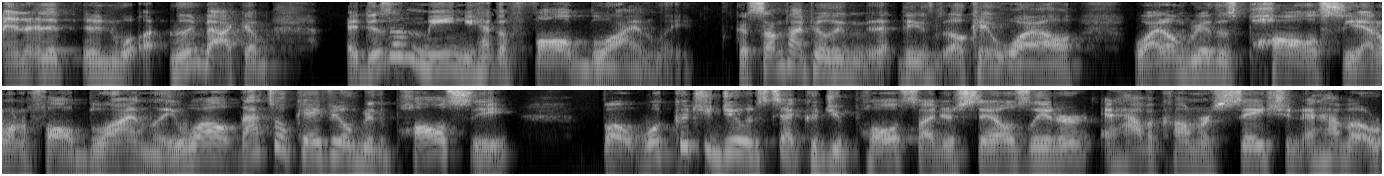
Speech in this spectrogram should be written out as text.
And, and, and let me back up. It doesn't mean you have to fall blindly. Because sometimes people think, okay, well, well, I don't agree with this policy. I don't want to fall blindly. Well, that's okay if you don't agree with the policy, But what could you do instead? Could you pull aside your sales leader and have a conversation and have an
